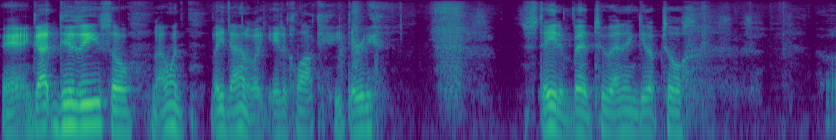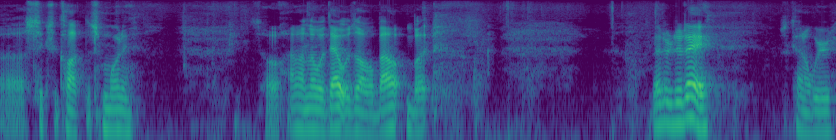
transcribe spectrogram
and got dizzy. So I went lay down at like eight o'clock, eight thirty stayed in bed too. I didn't get up till uh, six o'clock this morning. So I don't know what that was all about, but better today. It's kind of weird.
